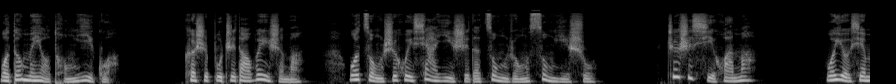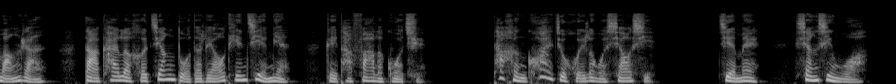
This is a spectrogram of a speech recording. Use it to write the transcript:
我都没有同意过。可是不知道为什么，我总是会下意识的纵容宋一书。这是喜欢吗？我有些茫然，打开了和江朵的聊天界面，给他发了过去。他很快就回了我消息：“姐妹，相信我，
